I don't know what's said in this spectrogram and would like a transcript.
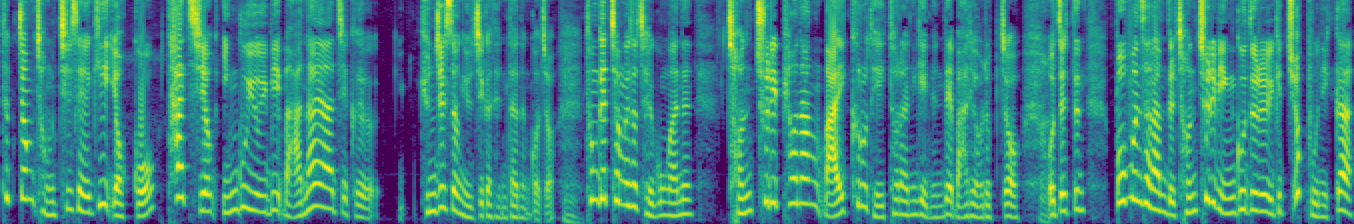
특정 정치색이 였고 타 지역 인구 유입이 많아야지 그 균질성 유지가 된다는 거죠. 음. 통계청에서 제공하는 전출입 현황 마이크로 데이터라는 게 있는데 말이 어렵죠. 네. 어쨌든 뽑은 사람들 전출입 인구들을 이렇게 쭉 보니까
